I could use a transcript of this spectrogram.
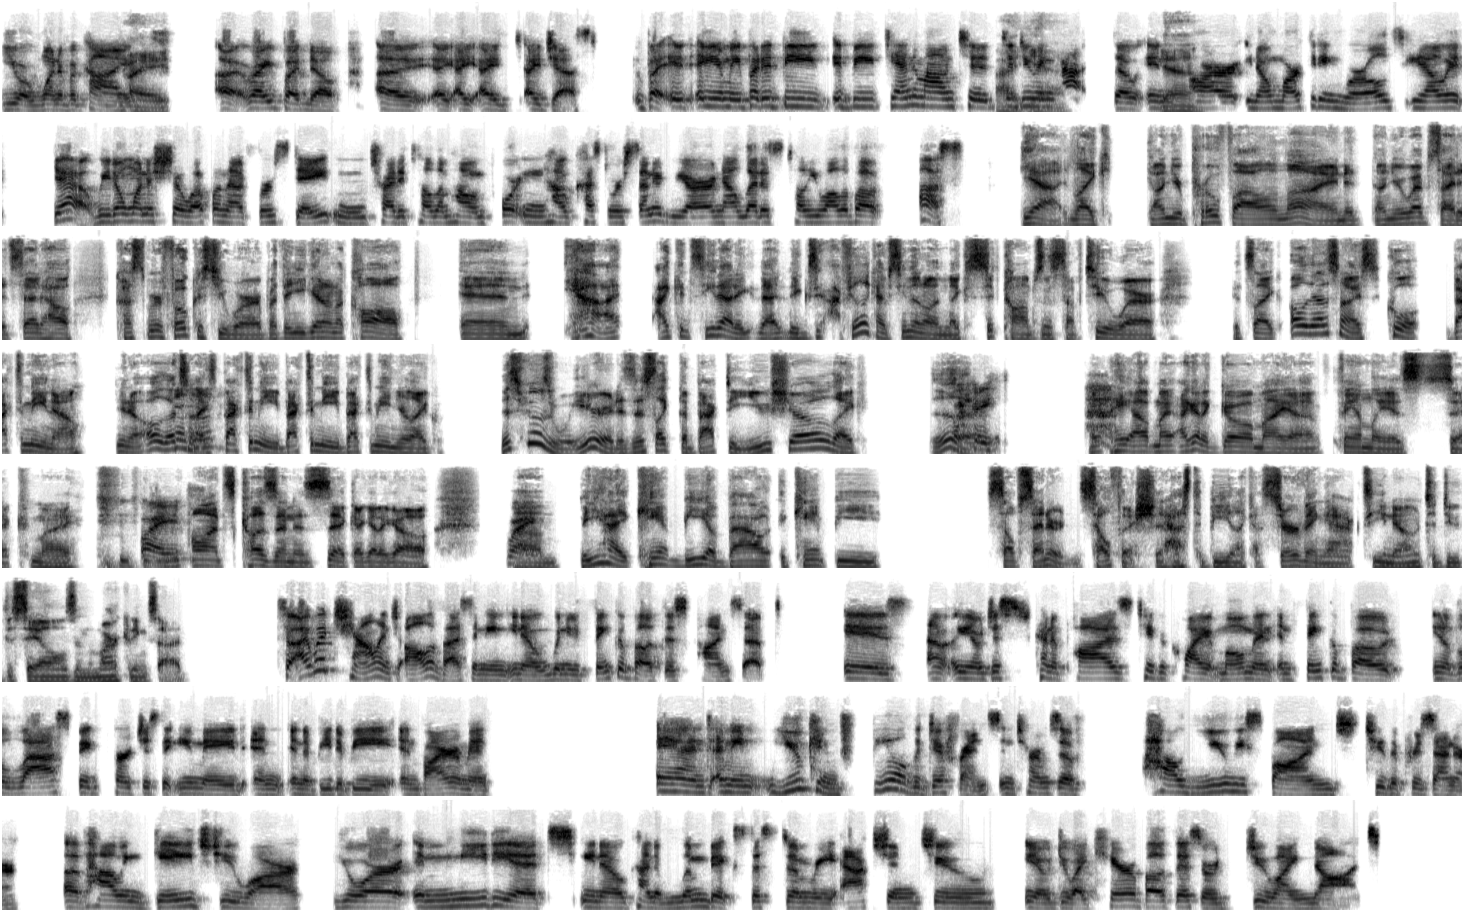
you're one of a kind. Right. Uh, right. But no, uh, I, I, I jest. But it, I mean, but it'd be, it'd be tantamount to, to uh, doing yeah. that. So in yeah. our, you know, marketing worlds, you know, it, yeah, we don't want to show up on that first date and try to tell them how important, how customer centered we are. Now let us tell you all about us. Yeah, like on your profile online, it, on your website, it said how customer focused you were, but then you get on a call and yeah, I, I can see that. That I feel like I've seen that on like sitcoms and stuff too, where it's like, oh, that's nice, cool, back to me now. You know, oh, that's mm-hmm. nice, back to me, back to me, back to me, and you're like, this feels weird. Is this like the back to you show? Like, ugh. Right hey, uh, my, I gotta go. My uh, family is sick. My, right. aunt's cousin is sick. I gotta go. Right. Um, but yeah, it can't be about. It can't be self-centered and selfish. It has to be like a serving act, you know, to do the sales and the marketing side. So I would challenge all of us. I mean, you know, when you think about this concept, is uh, you know just kind of pause, take a quiet moment, and think about you know the last big purchase that you made in in a B two B environment and I mean, you can feel the difference in terms of how you respond to the presenter, of how engaged you are, your immediate, you know, kind of limbic system reaction to, you know, do I care about this or do I not?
